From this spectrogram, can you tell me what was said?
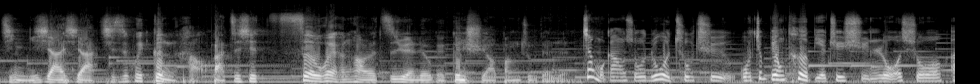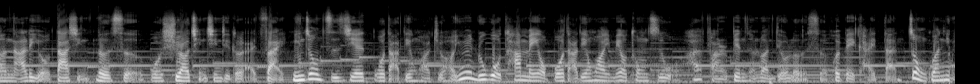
进一下下。其实会更好，把这些。社会很好的资源留给更需要帮助的人。像我刚刚说，如果出去，我就不用特别去巡逻，说呃哪里有大型垃圾，我需要请清洁队来载。民众直接拨打电话就好，因为如果他没有拨打电话，也没有通知我，他反而变成乱丢垃圾，会被开单。这种观念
